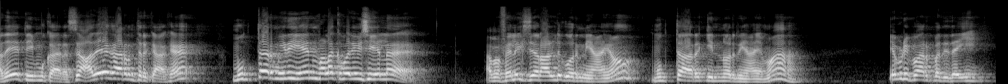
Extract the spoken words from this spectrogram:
அதே திமுக அரசு அதே காரணத்திற்காக முக்தார் மீது ஏன் வழக்கு பதிவு செய்யலை? அப்போ ஃபெலிக்ஸ் ஜெரால்டுக்கு ஒரு நியாயம் முக்தாருக்கு இன்னொரு நியாயமா? எப்படி பார்ப்பது இதை?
